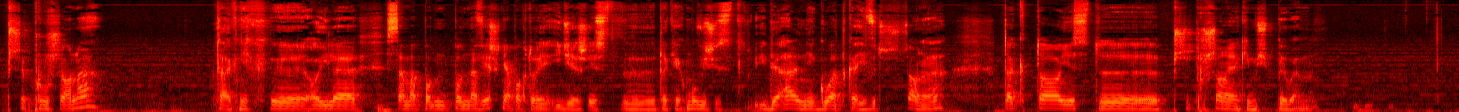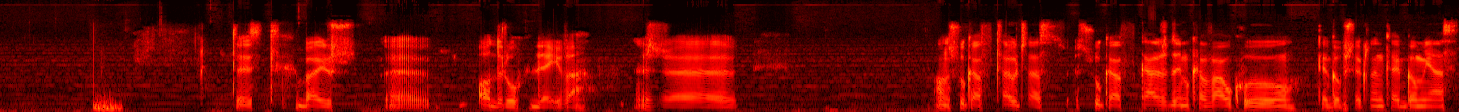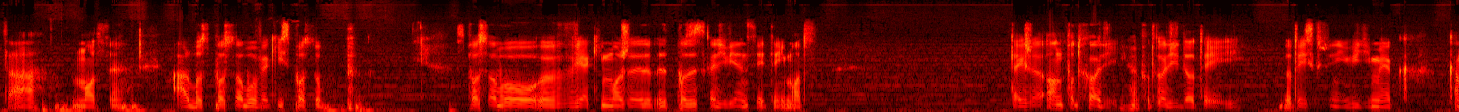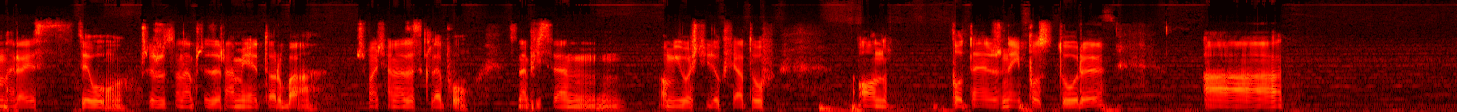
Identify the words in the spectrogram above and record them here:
przypruszona, tak, niech y, o ile sama po, po nawierzchnia, po której idziesz, jest, y, tak jak mówisz, jest idealnie gładka i wyczyszczona, tak to jest y, przypruszone jakimś pyłem. To jest chyba już odruch Dave'a, że on szuka cały czas, szuka w każdym kawałku tego przeklętego miasta mocy albo sposobu, w jaki sposób sposobu, w jaki może pozyskać więcej tej mocy. Także on podchodzi, podchodzi do tej, do tej skrzyni. Widzimy, jak kamera jest tyłu przerzucona przez ramię torba szmaciana ze sklepu z napisem o miłości do kwiatów. On potężnej postury, a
